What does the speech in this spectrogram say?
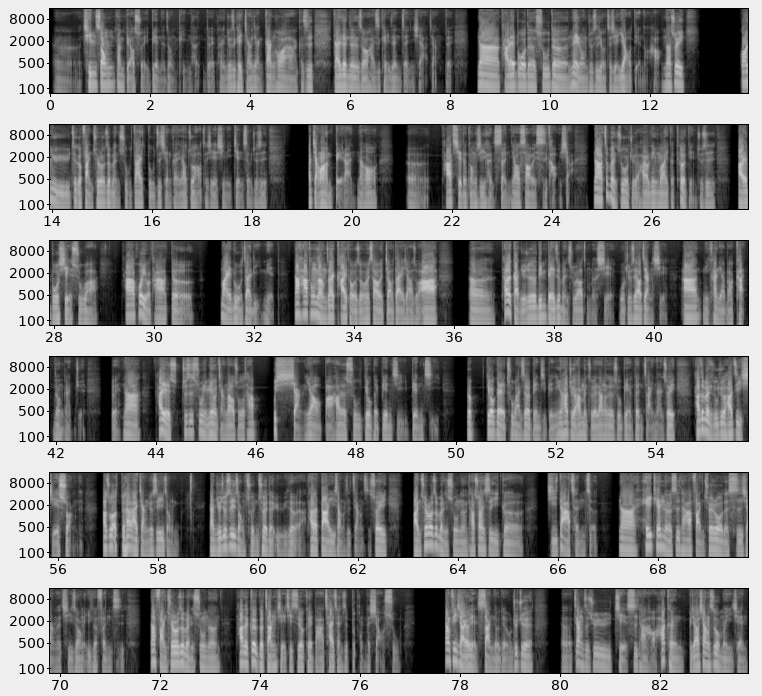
呃轻松但比较随便的这种平衡。对，可能就是可以讲讲干话啊，可是该认真的时候还是可以认真一下。这样对。那塔雷伯的书的内容就是有这些要点哦。好，那所以关于这个反脆弱这本书，在读之前可能要做好这些心理建设，就是。他讲话很北然，然后呃，他写的东西很深，要稍微思考一下。那这本书我觉得还有另外一个特点，就是阿雷波写书啊，他会有他的脉络在里面。那他通常在开头的时候会稍微交代一下，说啊，呃，他的感觉就是林北这本书要怎么写，我就是要这样写啊，你看你要不要看这种感觉？对，那他也就是书里面有讲到说他。不想要把他的书丢给编辑编辑，丢给出版社编辑编辑，因为他觉得他们只会让这个书变得更灾难，所以他这本书就是他自己写爽的。他说对他来讲就是一种感觉，就是一种纯粹的娱乐啦。他的大意上是这样子，所以反脆弱这本书呢，它算是一个集大成者。那黑天鹅是他反脆弱的思想的其中一个分支。那反脆弱这本书呢，它的各个章节其实又可以把它拆成是不同的小书。这样听起来有点散，对不对？我就觉得，呃，这样子去解释它好，它可能比较像是我们以前，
